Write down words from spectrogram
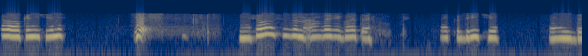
Hello, can you hear me? Yes. Hello, Susun. I'm very glad I, I could reach you and uh,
